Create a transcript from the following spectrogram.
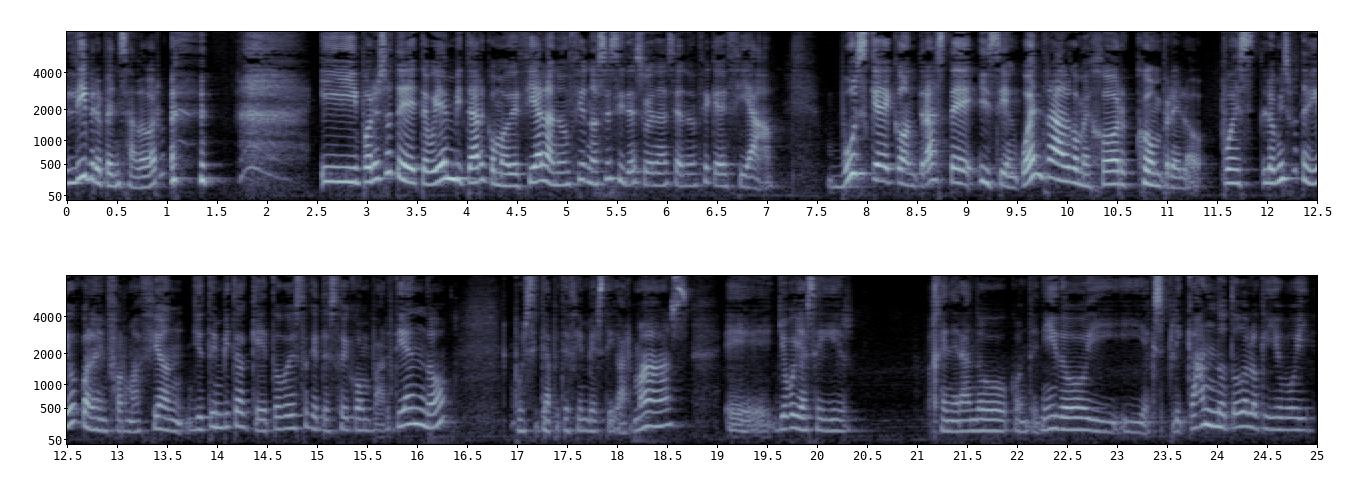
libre, pensador. y por eso te, te voy a invitar, como decía el anuncio, no sé si te suena ese anuncio que decía, busque, contraste y si encuentra algo mejor, cómprelo. Pues lo mismo te digo con la información. Yo te invito a que todo esto que te estoy compartiendo, pues si te apetece investigar más, eh, yo voy a seguir generando contenido y, explicando todo lo que yo voy,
